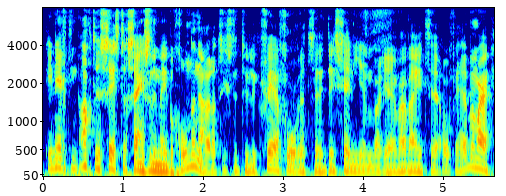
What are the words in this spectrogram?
In 1968 zijn ze ermee begonnen. Nou, dat is natuurlijk ver voor het eh, decennium waar, eh, waar wij het eh, over hebben. Maar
